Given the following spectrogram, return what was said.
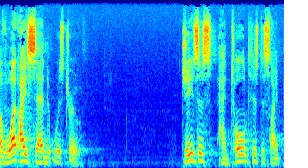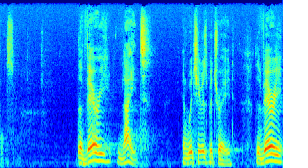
of what I said was true. Jesus had told his disciples the very night in which he was betrayed, the very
